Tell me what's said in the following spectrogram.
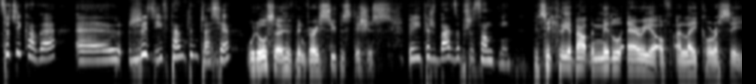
Co ciekawe, e, Żydzi w tamtym czasie would also have been very superstitious, byli też bardzo przesądni. particularly about the middle area of a lake or a sea,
